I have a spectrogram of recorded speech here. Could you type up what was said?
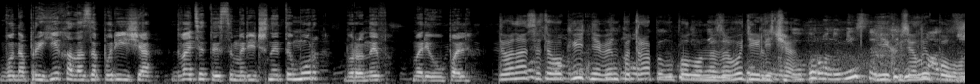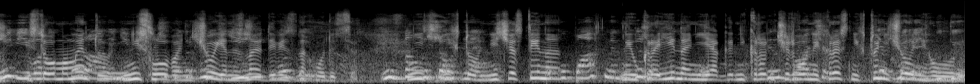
Вона приїхала з Запоріжжя. 27-річний Тимур боронив Маріуполь. 12 квітня він потрапив у полон на заводі Ілліча. Їх взяли в полон. І з того моменту ні слова, нічого, я не знаю, де він знаходиться. Ні, ніхто, ні частина, ні Україна, ніяк, ні Червоний Хрест, ніхто нічого не говорить.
